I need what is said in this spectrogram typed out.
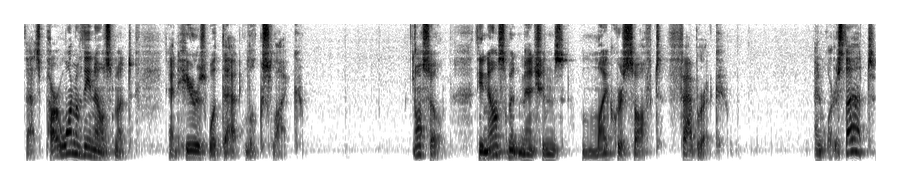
that's part one of the announcement, and here's what that looks like. Also, the announcement mentions Microsoft Fabric. And what is that?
